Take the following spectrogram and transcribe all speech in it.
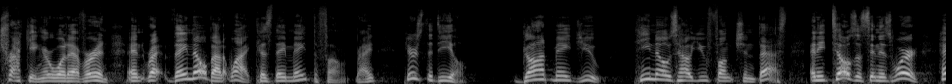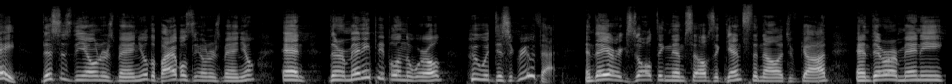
tracking or whatever. And, and right, they know about it. Why? Because they made the phone, right? Here's the deal God made you. He knows how you function best. And He tells us in His Word, hey, this is the owner's manual. The Bible's the owner's manual. And there are many people in the world who would disagree with that. And they are exalting themselves against the knowledge of God. And there are many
